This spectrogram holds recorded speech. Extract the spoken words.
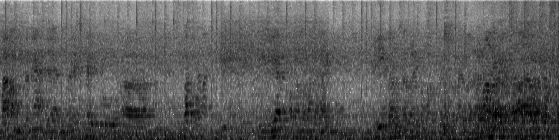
paham, misalnya ada misalnya kita itu eh, Ormas, jadi dilihat ormas-ormas yang lainnya. Jadi assalamualaikum warahmatullahi wabarakatuh.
